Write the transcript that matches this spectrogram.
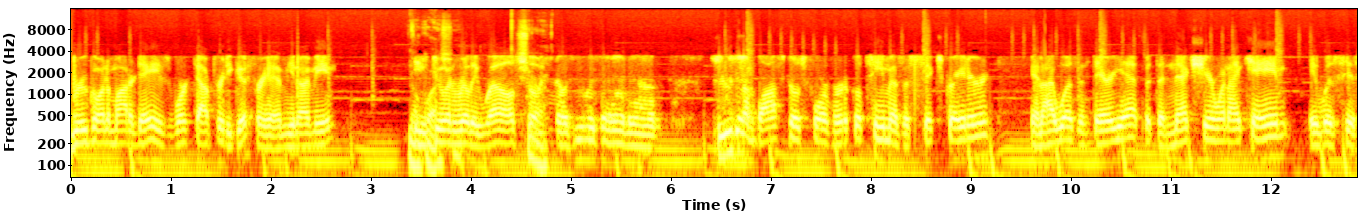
Bru going to Mater Dei has worked out pretty good for him. You know what I mean? No He's question. doing really well. Sure. So, you know, he was on uh, he was on Bosco's four vertical team as a sixth grader, and I wasn't there yet. But the next year when I came, it was his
